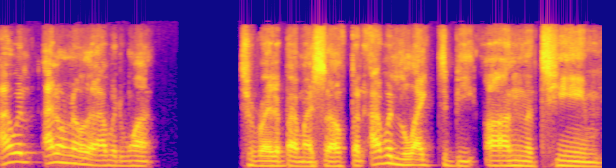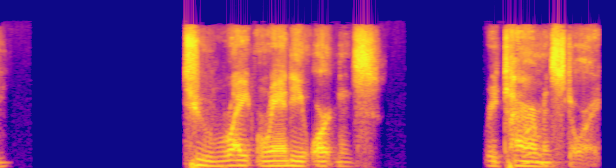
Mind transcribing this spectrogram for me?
I would. I don't know that I would want to write it by myself, but I would like to be on the team to write Randy Orton's retirement story.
